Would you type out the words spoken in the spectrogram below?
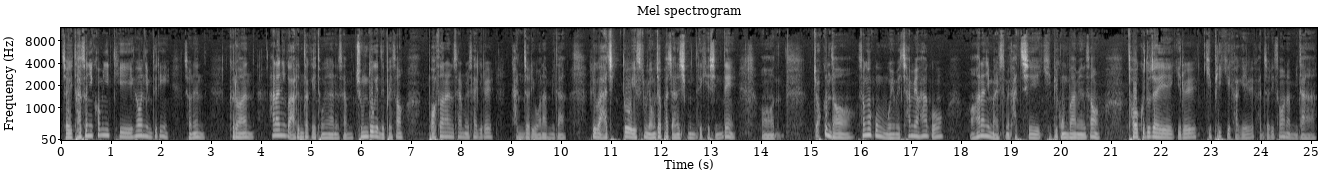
저희 다선이 커뮤니티 회원님들이 저는 그러한 하나님과 아름답게 동행하는 삶, 중독의 늪에서 벗어나는 삶을 살기를 간절히 원합니다. 그리고 아직도 예수님 영접하지 않으신 분들이 계신데, 어, 조금 더 성경 공부 모임에 참여하고, 어, 하나님 말씀을 같이 깊이 공부하면서 더 구도자의 길을 깊이 있게 가길 간절히 소원합니다.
